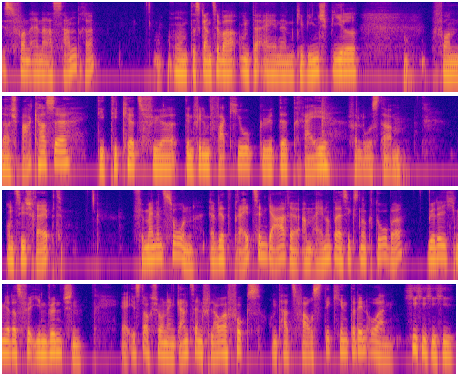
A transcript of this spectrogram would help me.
ist von einer Sandra. Und das Ganze war unter einem Gewinnspiel von der Sparkasse, die Tickets für den Film Fuck You Goethe 3 verlost haben. Und sie schreibt, für meinen Sohn, er wird 13 Jahre am 31. Oktober, würde ich mir das für ihn wünschen. Er ist auch schon ein ganz ein schlauer Fuchs und hat's faustig hinter den Ohren. Hihihihi.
